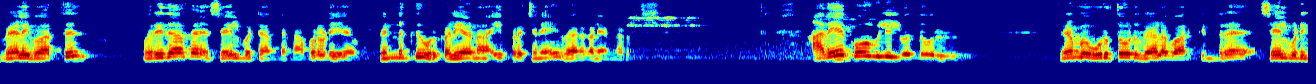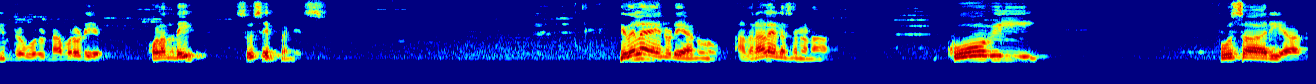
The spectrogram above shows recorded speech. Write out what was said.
வேலை பார்த்து பெரிதாக செயல்பட்ட அந்த நபருடைய பெண்ணுக்கு ஒரு கல்யாணம் ஆகி பிரச்சனையே வேற கல்யாணம் நடந்துச்சு. அதே கோவிலில் வந்து ஒரு ரொம்ப உருத்தோடு வேலை பார்க்கின்ற செயல்படுகின்ற ஒரு நபருடைய குழந்தை சூசைட் பண்ணிடுச்சு இதெல்லாம் என்னுடைய அனுபவம். அதனால என்ன சொன்னேன்னா கோவில் பூசாரியாக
